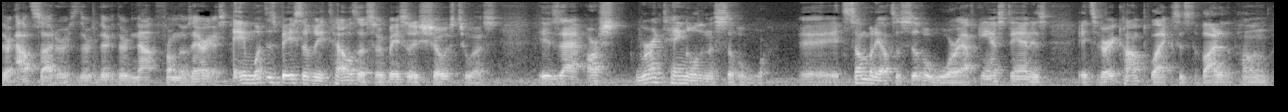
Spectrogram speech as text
they're outsiders. They're, they're, they're not from those areas. And what this basically tells us, or basically shows to us, is that our, we're entangled in a civil war. It's somebody else's civil war. Afghanistan is it's very complex. It's divided upon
